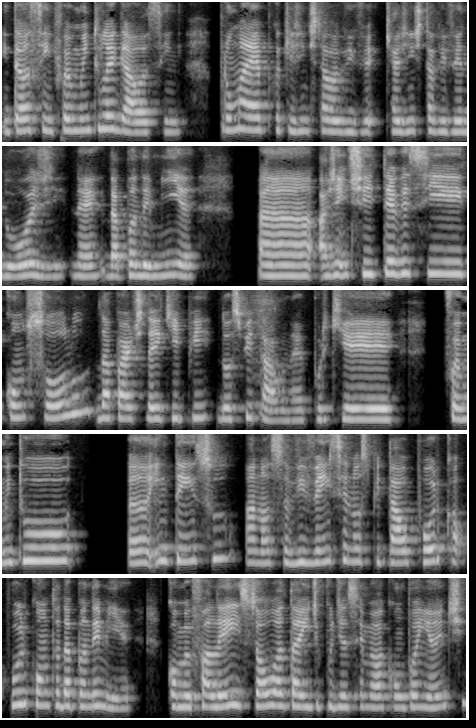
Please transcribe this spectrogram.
Então, assim, foi muito legal, assim, pra uma época que a gente estava vive que a gente tá vivendo hoje, né, da pandemia, hã, a gente teve esse consolo da parte da equipe do hospital, né, porque foi muito, hã, intenso a nossa vivência no hospital por por conta da pandemia. Como eu falei, só o Ataíde podia ser meu acompanhante,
